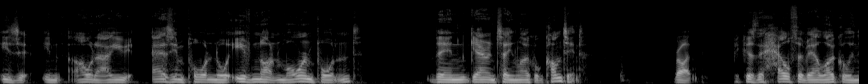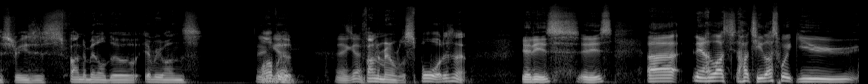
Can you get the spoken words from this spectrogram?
is, in I would argue, as important or if not more important than guaranteeing local content Right. because the health of our local industries is fundamental to everyone's There you livelihood. There you go. Fundamental to sport, isn't it? It is. It is. Uh, now, last, Hutchy, last week you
